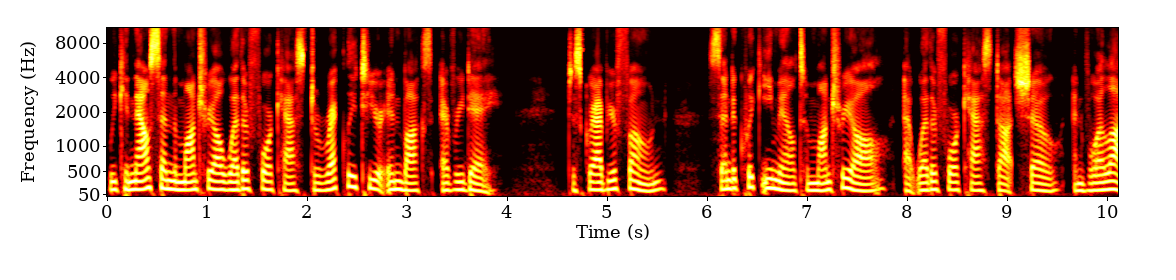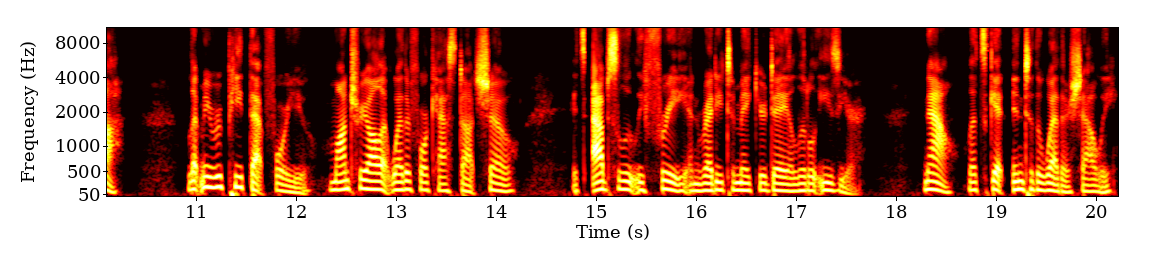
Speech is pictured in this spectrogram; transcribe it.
We can now send the Montreal weather forecast directly to your inbox every day. Just grab your phone, send a quick email to montreal at weatherforecast.show, and voila. Let me repeat that for you montreal at weatherforecast.show. It's absolutely free and ready to make your day a little easier. Now, let's get into the weather, shall we?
